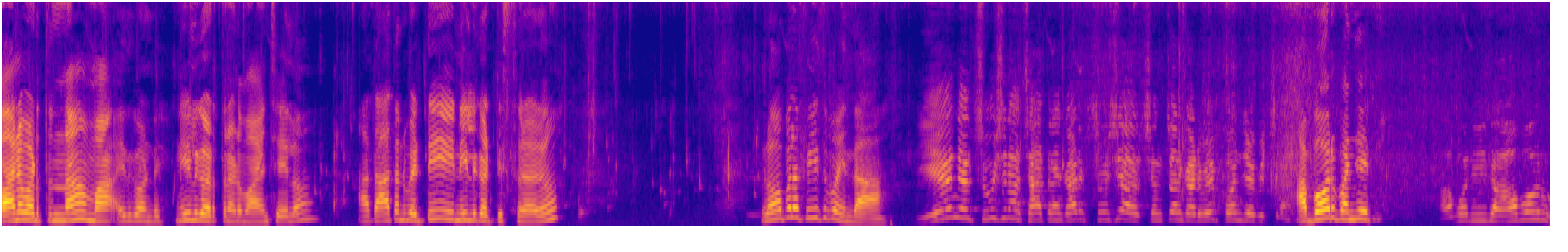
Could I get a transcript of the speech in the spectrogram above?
వాన పడుతుందా? మా ఇదిగోండి నీళ్ళు కడుతున్నాడు మా ఆయన చేలో. ఆ తాతను పెట్టి నీళ్ళు కట్టిస్తున్నాడు లోపల ఫీజు పోయిందా? ఏ నేను చూసిన చేతన కాడికి చూసి ఆ పోయి ఫోన్ చేపించిన. ఆ బోరు పని చేయ. ఆబోరు ఇది ఆబోరు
